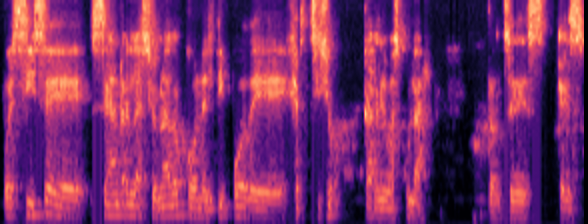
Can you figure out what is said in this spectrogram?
pues sí se, se han relacionado con el tipo de ejercicio cardiovascular. Entonces, es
